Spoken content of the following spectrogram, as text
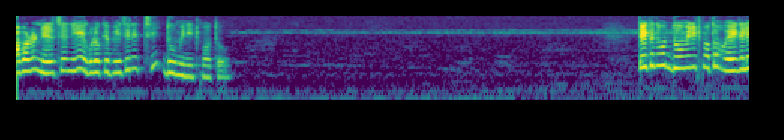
আবারও নেড়েচেড়ে নিয়ে এগুলোকে ভেজে নিচ্ছি দু মিনিট মতো। তো এখানে দেখুন, দু মিনিট মতো হয়ে গেলে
